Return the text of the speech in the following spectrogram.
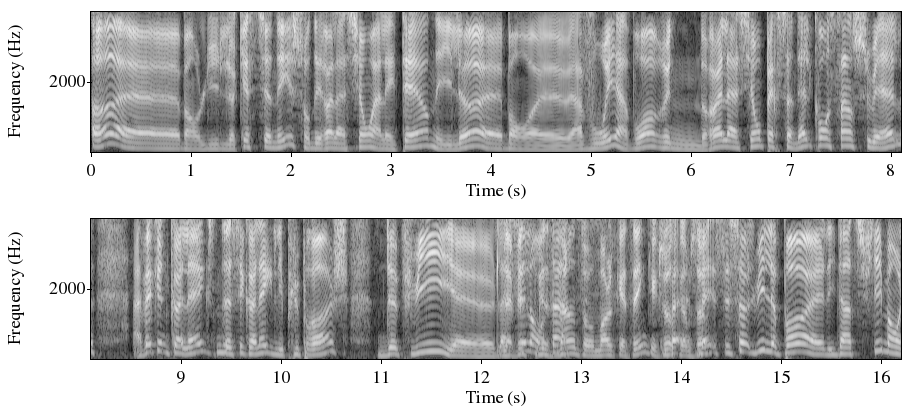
a euh, bon lui l'a questionné sur des relations à l'interne et il a euh, bon euh, avoué avoir une relation personnelle consensuelle avec une collègue, une de ses collègues les plus proches depuis euh, La vice-présidente au marketing, quelque chose Ben, comme ça? ben, c'est ça. Lui, il l'a pas identifié, mais on,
